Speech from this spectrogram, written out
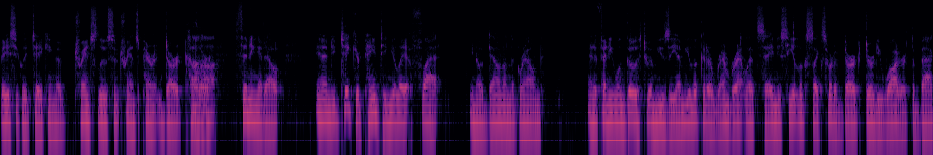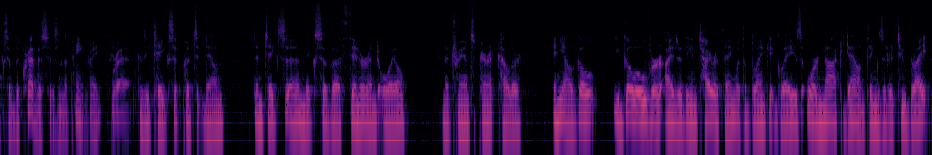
basically taking a translucent, transparent, dark color, Uh-huh. thinning it out, and you take your painting, you lay it flat, you know, down on the ground. And if anyone goes to a museum, you look at a Rembrandt, let's say, and you see it looks like sort of dark, dirty water at the backs of the crevices in the paint, right? Right. Because he takes it, puts it down, then takes a mix of uh, thinner and oil and a transparent color. And yeah, I'll go, you go over either the entire thing with a blanket glaze or knock down things that are too bright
